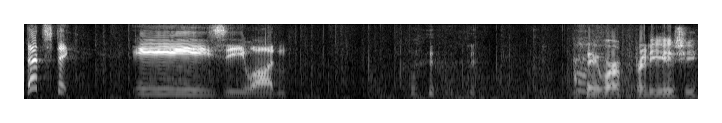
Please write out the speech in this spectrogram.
that's the easy one. They were pretty easy.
